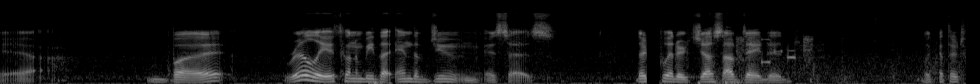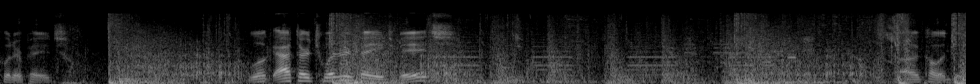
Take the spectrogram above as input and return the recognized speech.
Yeah. But really it's gonna be the end of June, it says. Their Twitter just updated. Look at their Twitter page. Look at their Twitter page, bitch. Uh, Call of Duty.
